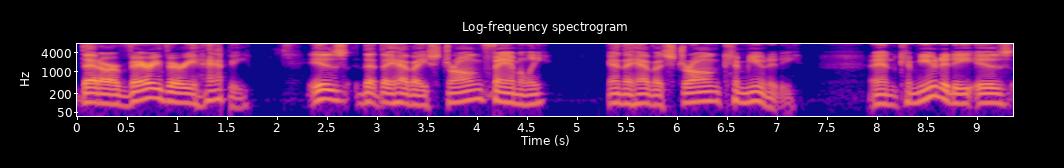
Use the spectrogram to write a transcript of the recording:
that are very, very happy is that they have a strong family, and they have a strong community. And community is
